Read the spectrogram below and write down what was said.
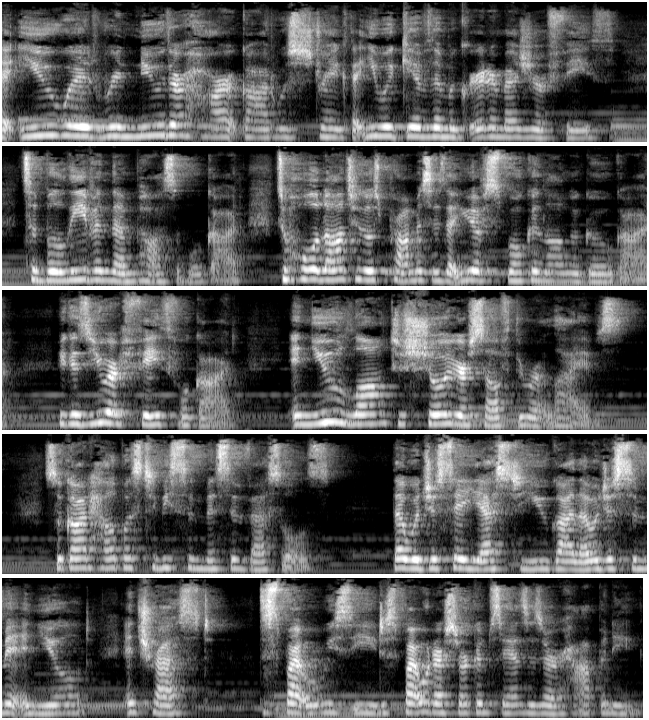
that you would renew their heart, God, with strength, that you would give them a greater measure of faith to believe in the impossible, God, to hold on to those promises that you have spoken long ago, God, because you are faithful, God, and you long to show yourself through our lives. So, God, help us to be submissive vessels that would just say yes to you, God, that would just submit and yield and trust despite what we see, despite what our circumstances are happening,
